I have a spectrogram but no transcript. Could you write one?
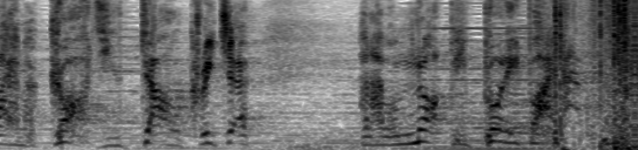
I am a god, you dull creature, and I will not be bullied by that.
